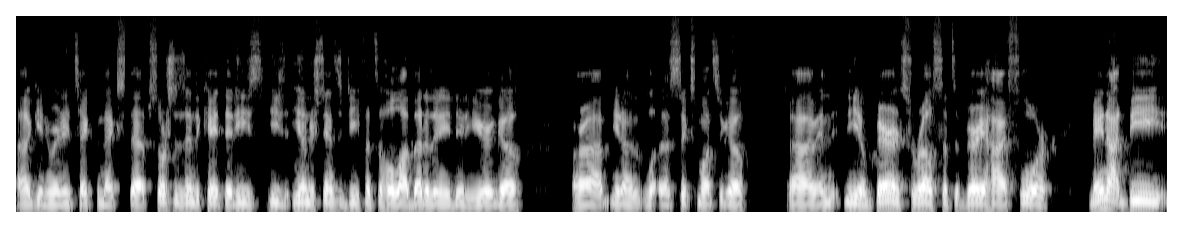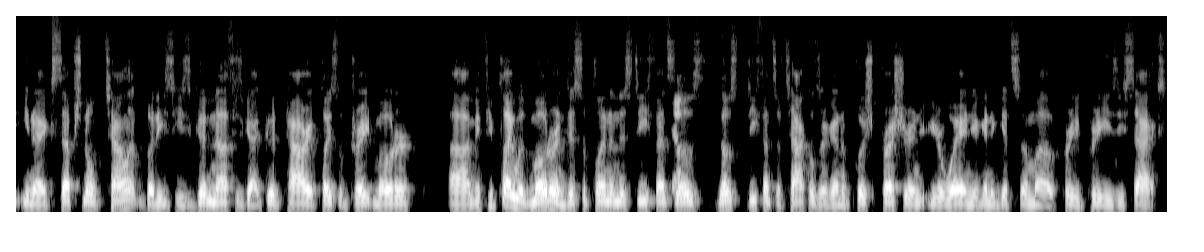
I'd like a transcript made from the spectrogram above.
uh, getting ready to take the next step. Sources indicate that he's, he's he understands the defense a whole lot better than he did a year ago, or uh, you know uh, six months ago. Uh, and you know Barryn Sorrell sets a very high floor. May not be you know exceptional talent, but he's he's good enough. He's got good power. He plays with great motor. Um, if you play with motor and discipline in this defense, yep. those those defensive tackles are going to push pressure in your way, and you're going to get some uh, pretty pretty easy sacks.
